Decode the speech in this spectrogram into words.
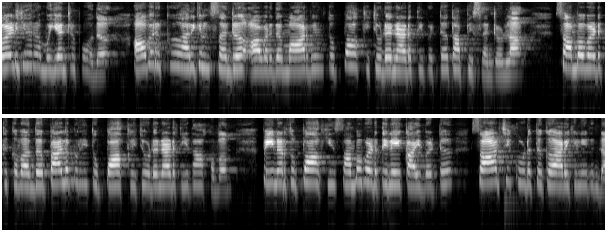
வெளியேற முயன்ற போது அவருக்கு அருகில் சென்று அவரது மார்பில் துப்பாக்கிச்சூடு நடத்திவிட்டு தப்பி சென்றுள்ளார். சம்பவ இடத்துக்கு வந்து பலமுறை துப்பாக்கிச்சூடு நடத்தியதாகவும் பின்னர் துப்பாக்கி சம்பவ இடத்திலே கைவிட்டு சாட்சி கூடத்துக்கு அருகில் இருந்த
